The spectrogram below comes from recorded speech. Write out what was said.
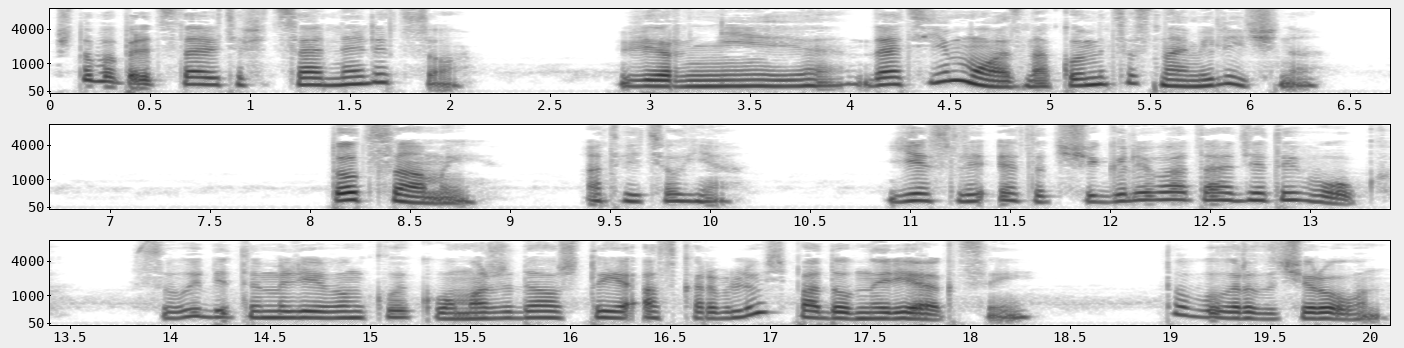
чтобы представить официальное лицо. Вернее, дать ему ознакомиться с нами лично. «Тот самый», — ответил я. «Если этот щеголевато одетый волк с выбитым левым клыком ожидал, что я оскорблюсь подобной реакцией, то был разочарован.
